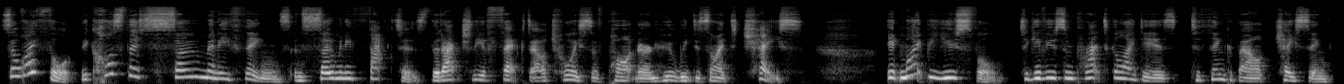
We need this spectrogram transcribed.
So I thought because there's so many things and so many factors that actually affect our choice of partner and who we decide to chase, it might be useful to give you some practical ideas to think about chasing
